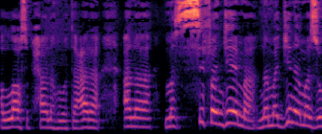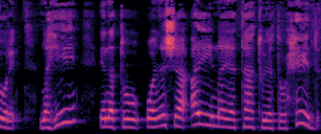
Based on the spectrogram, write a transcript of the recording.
Allah subhanahu wa ta'ala ana masifa njema na majina mazuri. Na hii inatuonyesha aina ya tatu ya tauhid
